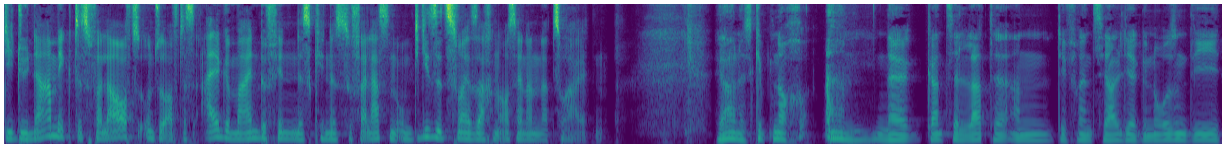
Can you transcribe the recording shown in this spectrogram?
die Dynamik des Verlaufs und so auf das Allgemeinbefinden des Kindes zu verlassen, um diese zwei Sachen auseinanderzuhalten. Ja, und es gibt noch eine ganze Latte an Differentialdiagnosen, die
